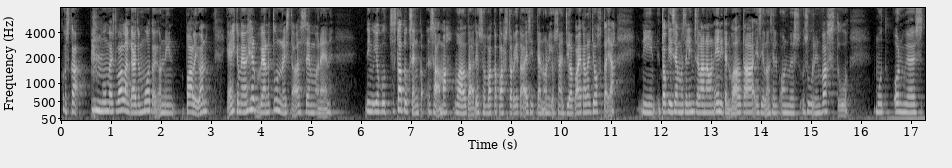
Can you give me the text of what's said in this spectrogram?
koska mun mielestä vallankäytön muotoja on niin paljon, ja ehkä meidän on helpompi aina tunnistaa semmoinen niin kuin jonkun statuksen saama valta, että jos on vaikka pastori tai sitten on jossain työpaikalla johtaja, niin toki semmoisella ihmisellä aina on eniten valtaa ja silloin on myös suurin vastuu, mutta on myös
